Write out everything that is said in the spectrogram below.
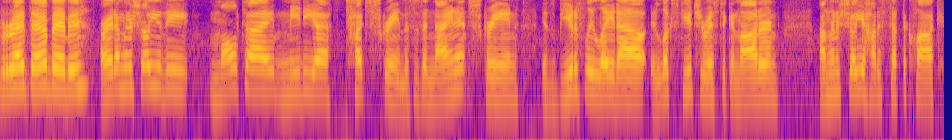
Right there, baby. All right, I'm gonna show you the multimedia touch screen. This is a nine inch screen. It's beautifully laid out. It looks futuristic and modern. I'm gonna show you how to set the clock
